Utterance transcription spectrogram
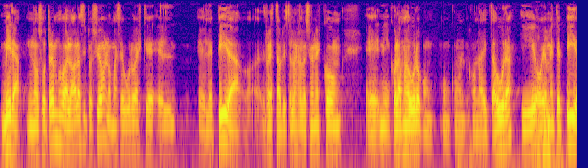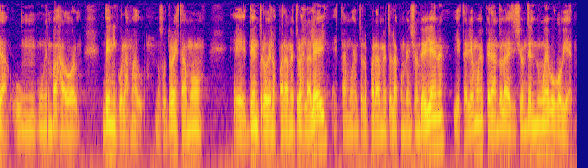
Mira, nosotros hemos evaluado la situación, lo más seguro es que él eh, le pida restablecer las relaciones con eh, Nicolás Maduro, con, la dictadura, y obviamente pida un, embajador de Nicolás Maduro. Nosotros estamos eh, dentro de los parámetros de la ley, estamos dentro de los parámetros de la Convención de Viena y estaríamos esperando la decisión del nuevo gobierno.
